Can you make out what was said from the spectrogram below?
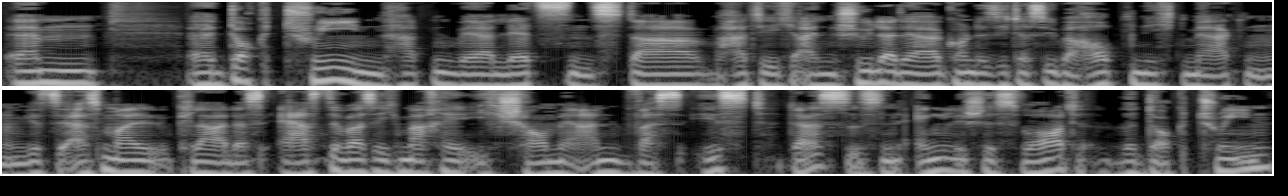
ähm, äh, Doctrine hatten wir letztens. Da hatte ich einen Schüler, der konnte sich das überhaupt nicht merken. Und jetzt erstmal klar, das erste, was ich mache, ich schaue mir an, was ist das? Das ist ein englisches Wort, the Doctrine.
